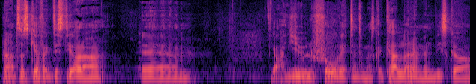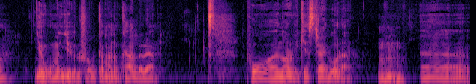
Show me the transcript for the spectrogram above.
Bland annat så ska jag faktiskt göra ehm, ja, julshow, vet jag inte om jag ska kalla det, men vi ska... Jo, men julshow kan man nog kalla det. På Norrvikens trädgårdar. Eh,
